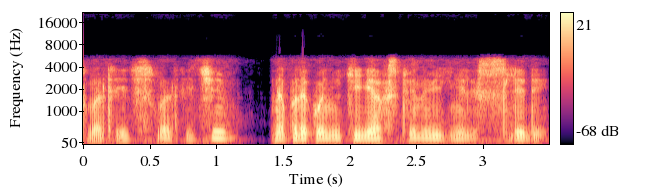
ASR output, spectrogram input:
«Смотрите, смотрите, На подоконнике явственно виднелись следы.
